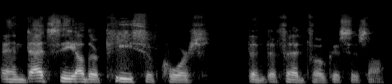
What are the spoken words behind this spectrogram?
And that's the other piece, of course, that the Fed focuses on.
